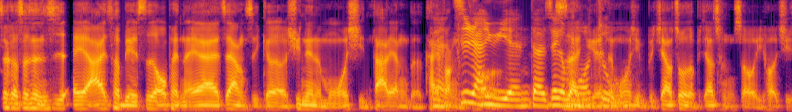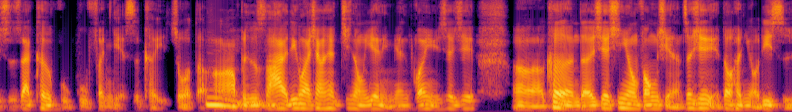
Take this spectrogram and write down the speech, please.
这个生成式 AI，特别是 Open AI 这样子一个训练的模型，大量的开放自然语言的这个自然语言的模型比较做的比较成熟以后，其实在客服部分也是可以做的、嗯、啊。比如说还有另外像像金融业里面关于这些呃客人的一些信用风险，这些也都很有历史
